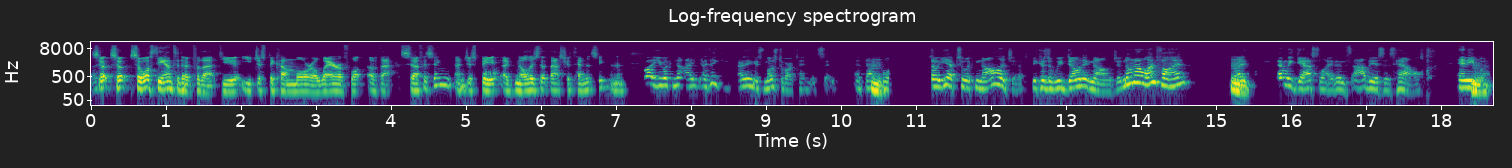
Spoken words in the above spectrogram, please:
So, so, so what's the antidote for that? Do you you just become more aware of what of that surfacing and just be acknowledge that that's your tendency? And then, well, you I, I think I think it's most of our tendency at that hmm. point. So yeah, to acknowledge it because if we don't acknowledge it, no, no, I'm fine, hmm. right? Then we gaslight, and it's obvious as hell anyway. Hmm.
